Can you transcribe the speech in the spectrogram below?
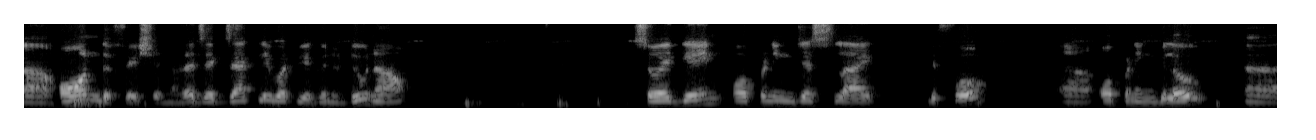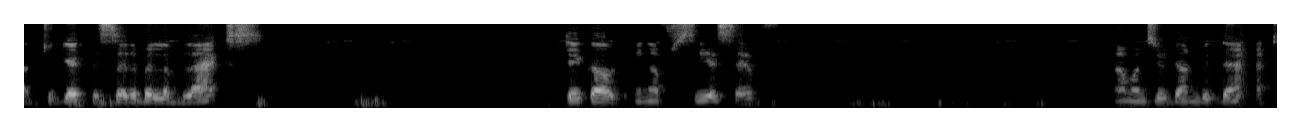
uh, on the facial nerve. That's exactly what we're going to do now. So again, opening just like before, uh, opening below uh, to get the cerebellum lax. Take out enough CSF. And once you're done with that,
